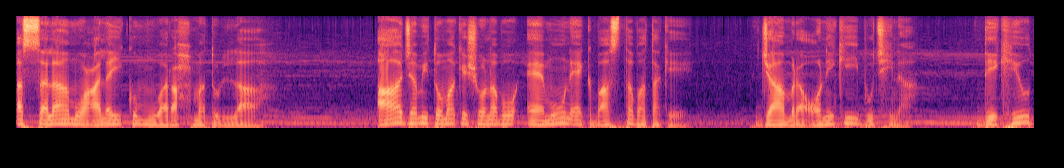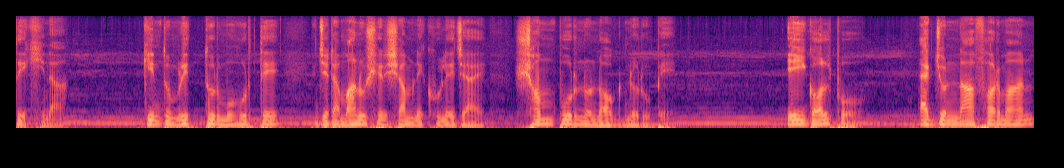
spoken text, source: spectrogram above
আসসালামু আলাইকুম ওয়ারাহমাতুল্লাহ আজ আমি তোমাকে শোনাব এমন এক বাস্তবতাকে যা আমরা অনেকেই বুঝি না, দেখেও দেখি না। কিন্তু মৃত্যুর মুহূর্তে যেটা মানুষের সামনে খুলে যায় সম্পূর্ণ নগ্নরূপে এই গল্প একজন নাফরমান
